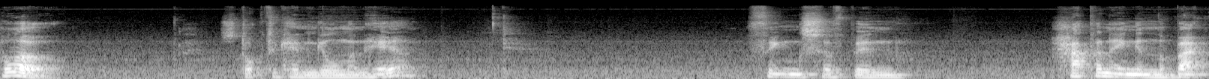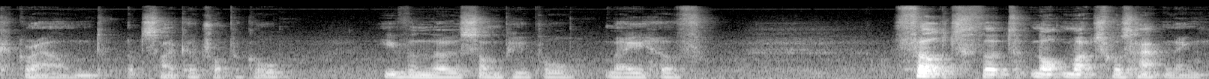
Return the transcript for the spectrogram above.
Hello, it's Dr. Ken Gillman here. Things have been happening in the background at Psychotropical, even though some people may have felt that not much was happening.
